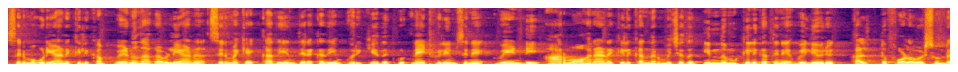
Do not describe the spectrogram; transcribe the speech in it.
സിനിമ കൂടിയാണ് കിലുക്കം വേണു നാഗവള്ളിയാണ് സിനിമയ്ക്ക് കഥയും തിരക്കഥയും ഒരുക്കിയത്. ഗുഡ് നൈറ്റ് ഫിലിംസിന് വേണ്ടി ആർ മോഹനാണ് കിലുക്കം നിർമ്മിച്ചത്. ഇന്നും കിലുക്കത്തിന് വലിയൊരു കൾട്ട് ഫോളോവേഴ്സ് ഉണ്ട്.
